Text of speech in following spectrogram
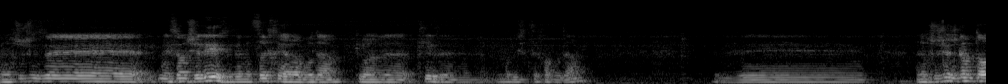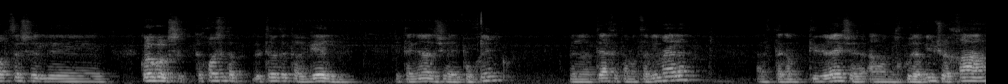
ואני חושב שזה, מניסיון שלי, שזה מצריך אה, עבודה. כאילו, אצלי זה מרגיש שצריך עבודה. ואני חושב שיש גם את האופציה של... אה, קודם כל, ככל שאתה יותר תתרגל את העניין הזה של ההיפוכים, ולנתח את המצבים האלה, אז אתה גם תראה שהמחויבים שלך הם,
